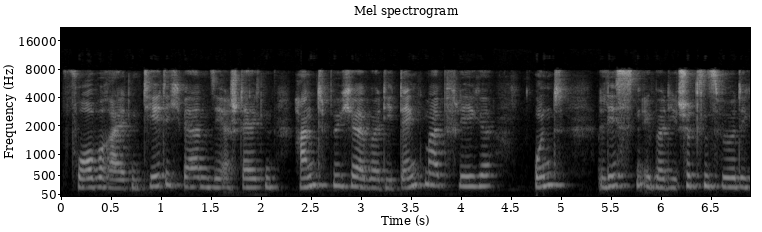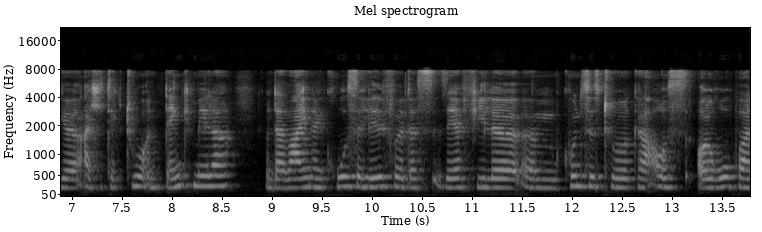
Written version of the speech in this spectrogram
vorbereitend tätig werden. Sie erstellten Handbücher über die Denkmalpflege und Listen über die schützenswürdige Architektur und Denkmäler. Und da war ihnen eine große Hilfe, dass sehr viele ähm, Kunsthistoriker aus Europa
